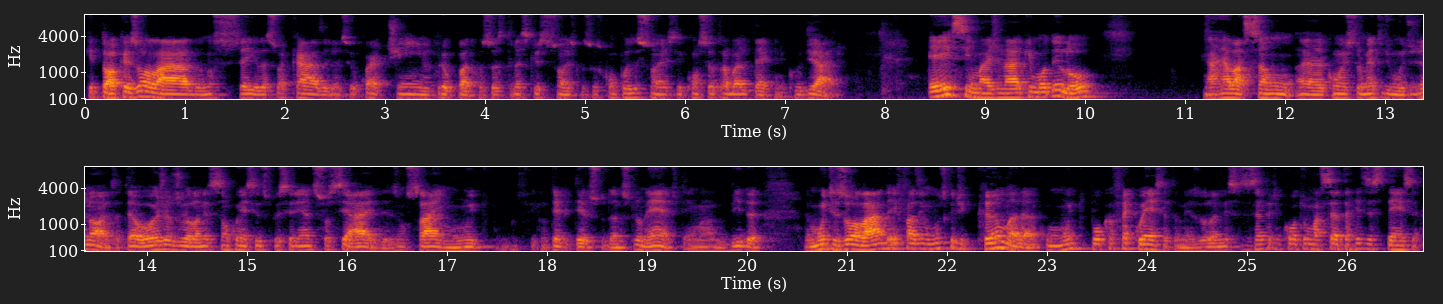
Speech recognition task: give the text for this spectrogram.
que toca isolado no seio da sua casa, no seu quartinho, preocupado com suas transcrições, com suas composições e com seu trabalho técnico diário. Esse imaginário que modelou a relação é, com o instrumento de muitos de nós. Até hoje, os violonistas são conhecidos por serem antissociais, eles não saem muito, ficam o tempo inteiro estudando instrumentos, têm uma vida muito isolada e fazem música de câmara com muito pouca frequência também. Os violonistas sempre encontram uma certa resistência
